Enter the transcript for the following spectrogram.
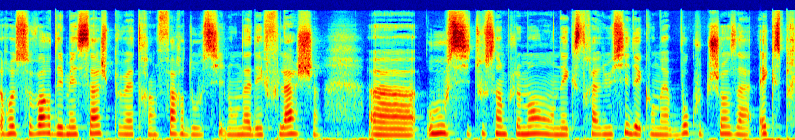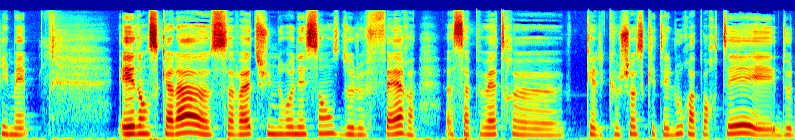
recevoir des messages peut être un fardeau si l'on a des flashs euh, ou si tout simplement on est extra lucide et qu'on a beaucoup de choses à exprimer. Et dans ce cas-là, euh, ça va être une renaissance de le faire. Euh, ça peut être quelque chose qui était lourd à porter et de,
